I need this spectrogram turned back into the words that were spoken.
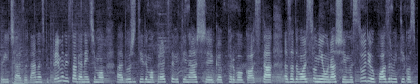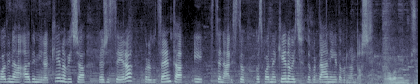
priča za danas pripremili, stoga nećemo dužiti, idemo predstaviti našeg prvog gosta. Zadovoljstvo mi je u našem studiju pozdraviti gospodina Ademira Kenovića, režisera, producenta i scenaristu. Gospodine Kenović, dobar dan i dobro nam došli. Hvala najljepšim.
